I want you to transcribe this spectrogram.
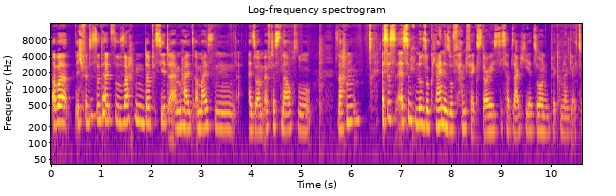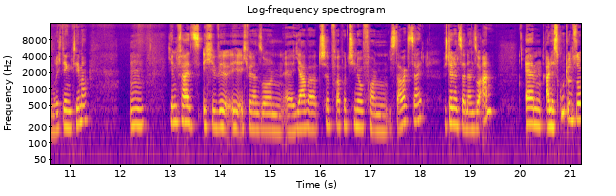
Aber ich finde, es sind halt so Sachen, da passiert einem halt am meisten, also am öftesten auch so Sachen. Es, ist, es sind nur so kleine so Fun-Fact-Stories, deshalb sage ich die jetzt so und wir kommen dann gleich zum richtigen Thema. Mhm. Jedenfalls, ich will, ich will dann so ein äh, Java Chip Frappuccino von Starbucks halt. Wir stellen uns da dann so an. Ähm, alles gut und so.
